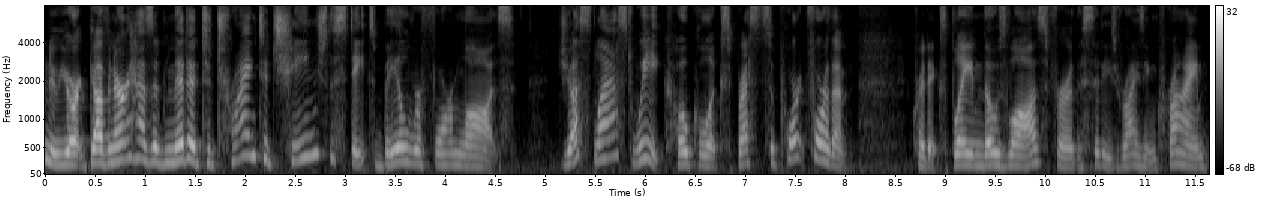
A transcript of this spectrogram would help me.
The New York governor has admitted to trying to change the state's bail reform laws. Just last week, Hochul expressed support for them. Critics blame those laws for the city's rising crime.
